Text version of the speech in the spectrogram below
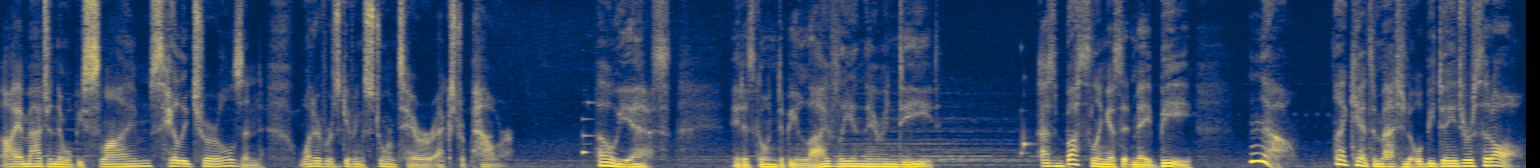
I imagine there will be slimes, hilichurls, and whatever's giving Storm Terror extra power. Oh yes, it is going to be lively in there indeed. As bustling as it may be, no, I can't imagine it will be dangerous at all.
